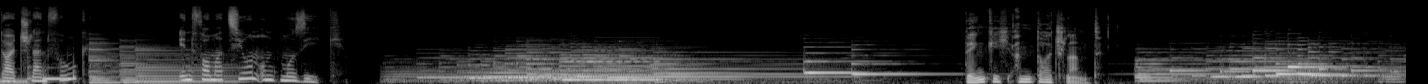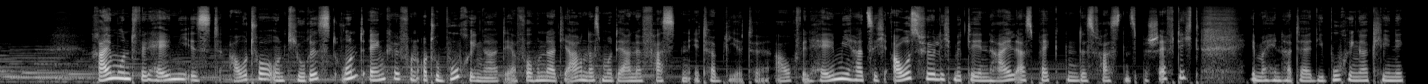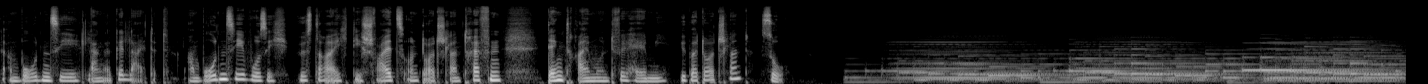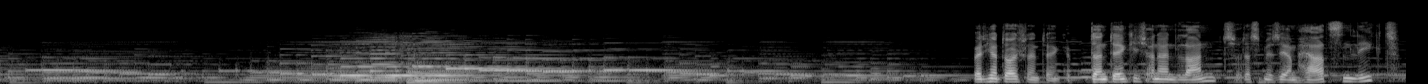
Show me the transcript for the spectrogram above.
Deutschlandfunk. Information und Musik. Denke ich an Deutschland Raimund Wilhelmi ist Autor und Jurist und Enkel von Otto Buchinger, der vor 100 Jahren das moderne Fasten etablierte. Auch Wilhelmi hat sich ausführlich mit den Heilaspekten des Fastens beschäftigt. Immerhin hat er die Buchinger Klinik am Bodensee lange geleitet. Am Bodensee, wo sich Österreich, die Schweiz und Deutschland treffen, denkt Raimund Wilhelmi über Deutschland so. Wenn ich an Deutschland denke, dann denke ich an ein Land, das mir sehr am Herzen liegt,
